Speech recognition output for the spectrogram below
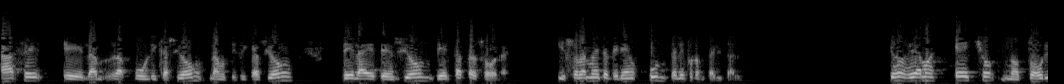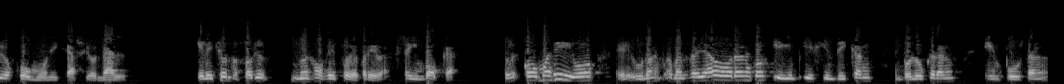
hace eh, la, publicación, la notificación de la detención de esta persona y solamente tenían un teléfono satelital. Eso se llama hecho notorio comunicacional. El hecho notorio no es objeto de prueba, se invoca como digo, eh, unas ametralladoras y, y se indican, involucran, imputan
